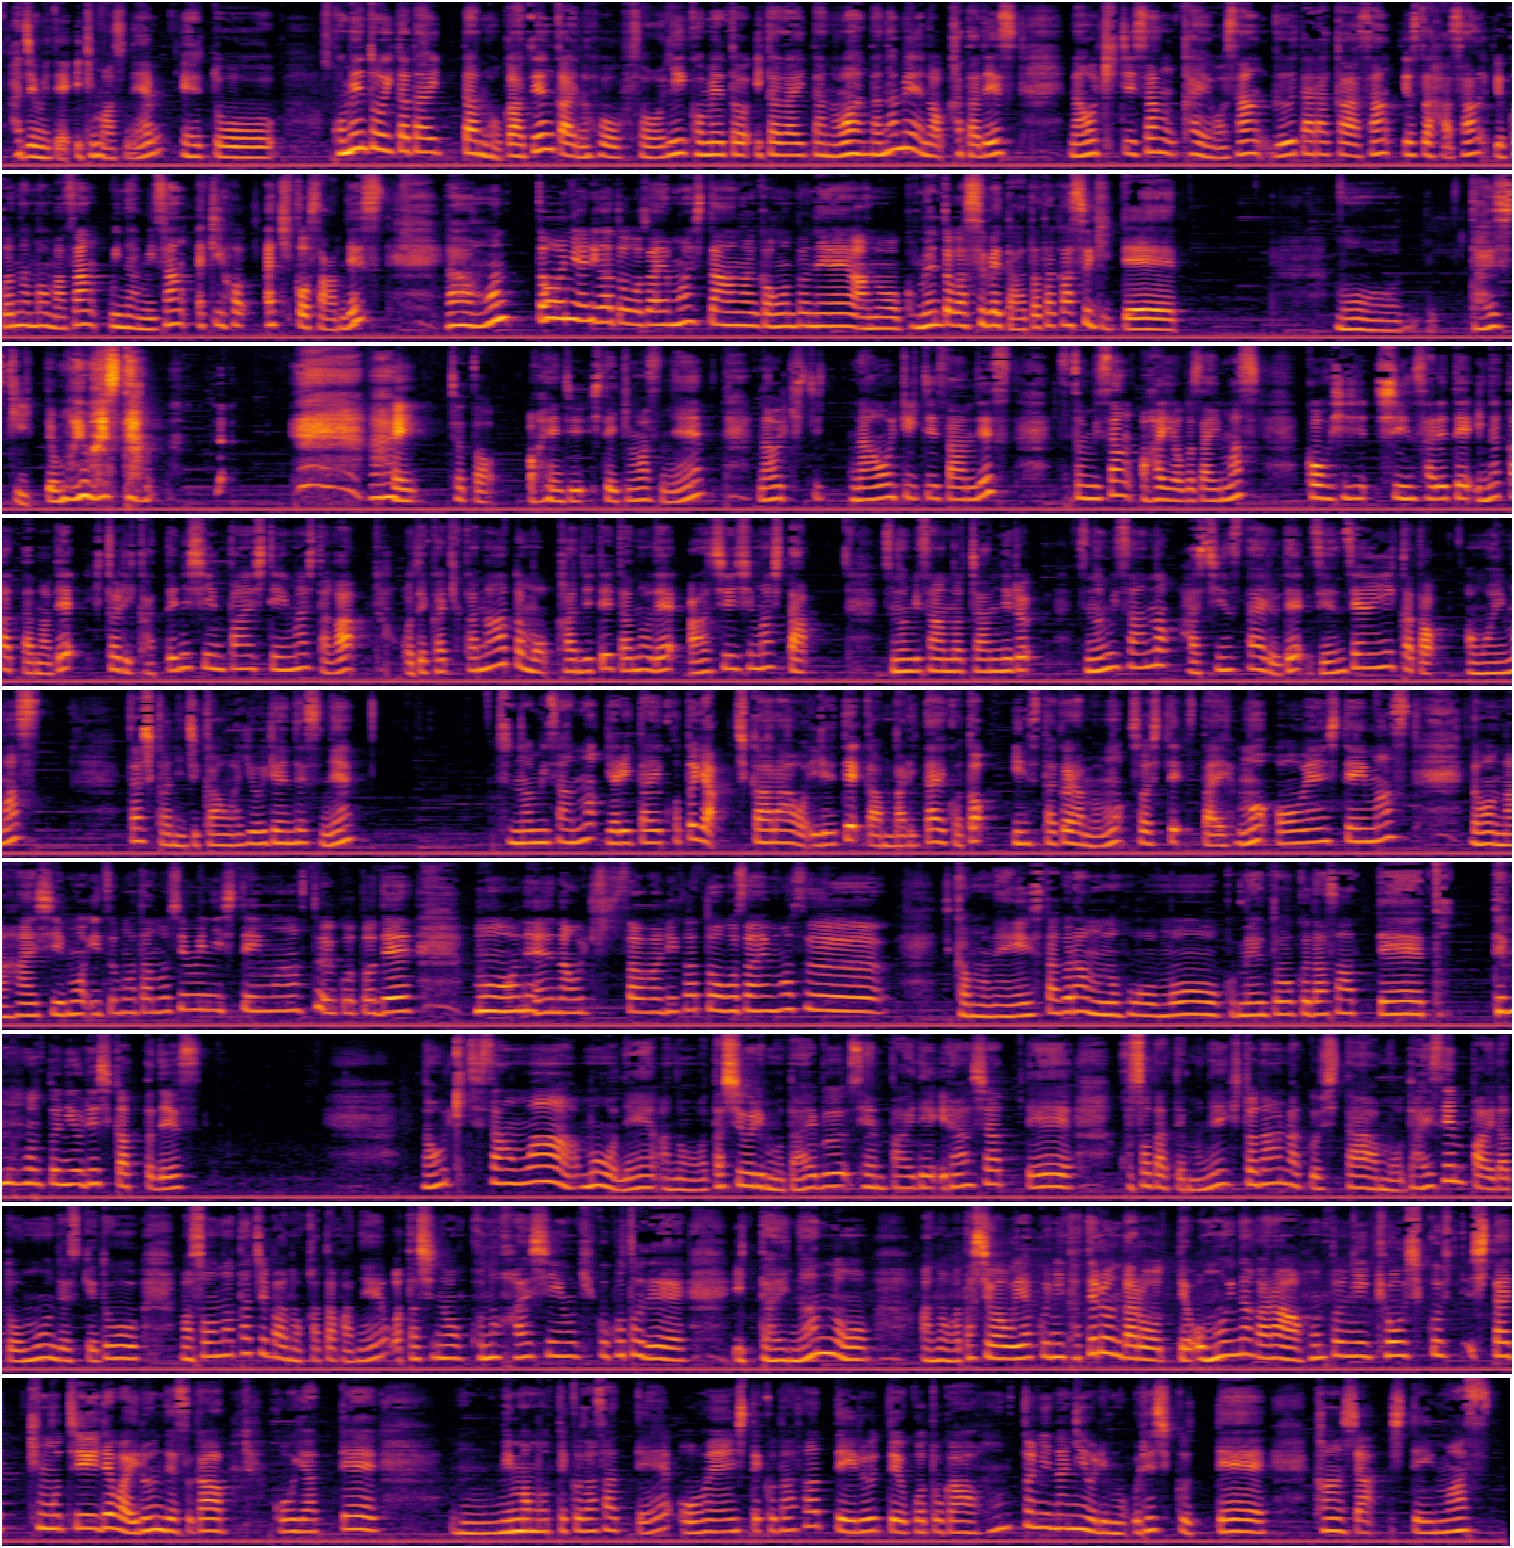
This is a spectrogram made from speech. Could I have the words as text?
始めていきますね。えっ、ー、とコメントをいただいたのが前回の放送にコメントをいただいたのは7名の方です。直吉さん、かよさん、ぐーたらかーさん、よすはさん、横なママさん、みなみさん、あきほあきこさんです。いや本当にありがとうございました。なんか本当ねあのコメントがすべて温かすぎてもう大好きって思いました。はい。ちょっとお返事していきますね。直吉直吉さんです。つとみさんおはようございます。更新されていなかったので一人勝手に心配していましたがお出かけかなとも感じていたので安心しました。つのみさんのチャンネルつのみさんの発信スタイルで全然いいかと思います。確かに時間は有限ですね。つのみさんのやりたいことや力を入れて頑張りたいことインスタグラムもそしてスタイフも応援しています。どんな配信もいつも楽しみにしています。ということでもうね直吉さんありがとうございます。しかもねインスタグラムの方もコメントをくださってとっても本当に嬉しかったです。直吉さんはもうねあの私よりもだいぶ先輩でいらっしゃって子育てもね一段落したもう大先輩だと思うんですけど、まあ、そんな立場の方がね私のこの配信を聞くことで一体何のあの私はお役に立てるんだろうって思いながら本当に恐縮した気持ちではいるんですがこうやってうん、見守ってくださって応援してくださっているっていうことが本当に何よりも嬉しくって感謝しています。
